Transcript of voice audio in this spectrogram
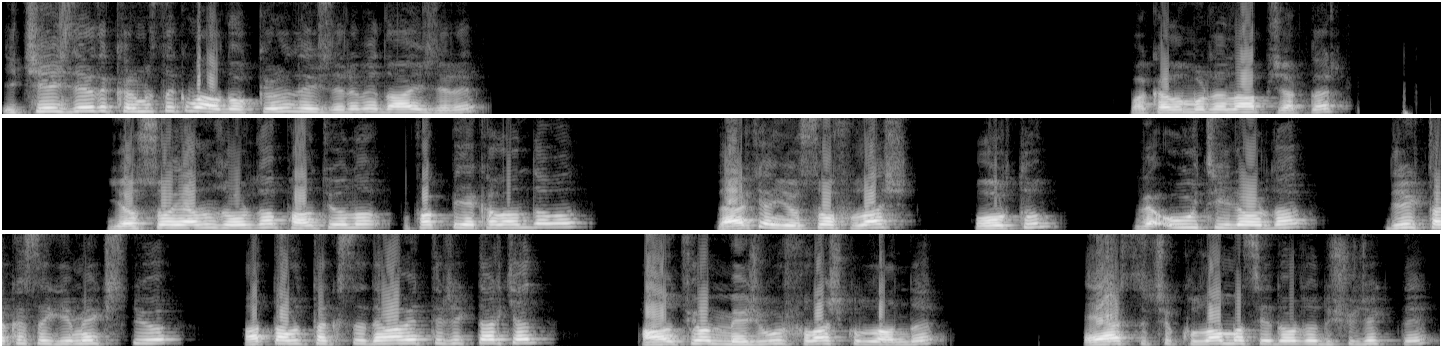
İki ejderi de kırmızı takım aldı. Okyanus ejderi ve daha ejderi. Bakalım burada ne yapacaklar. Yasuo yalnız orada Pantheon'a ufak bir yakalandı ama derken Yasuo flash, hortum ve ulti ile orada direkt takasa girmek istiyor. Hatta bu takası devam ettirecek derken Pantheon mecbur flash kullandı. Eğer sıçı kullanmasaydı orada düşecekti.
